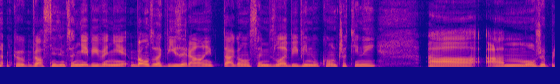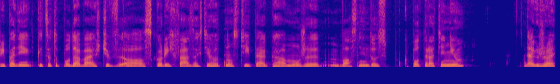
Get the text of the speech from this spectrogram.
ako vlastne im sa nevyvenie, ono to tak vyzerá, ale tak, ono sa im zle vyvinú končatiny a, a môže v prípade, keď sa to podáva ešte v uh, skorých fázach tehotnosti, tak uh, môže vlastne dosť k potrateniu. Takže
